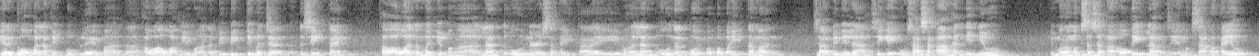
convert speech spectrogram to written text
yan po malaking problema na kawawa yung mga nabibiktima dyan. At the same time, kawawa naman yung mga landowner sa Taytay. Yung mga landowner po, yung mababait naman, sabi nila, sige kung sasakahan ninyo, yung mga magsasaka, okay lang. Sige, magsaka kayo.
